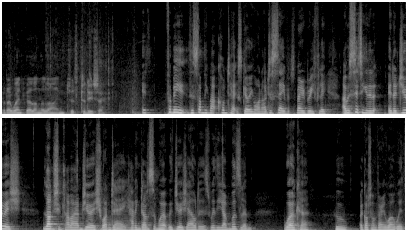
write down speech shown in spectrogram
but I won't go along the line to, to do so. For me, there's something about context going on. I'll just say it very briefly. I was sitting in a, in a Jewish luncheon club. I am Jewish one day, having done some work with Jewish elders with a young Muslim worker who I got on very well with.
